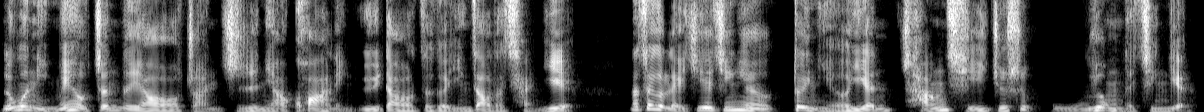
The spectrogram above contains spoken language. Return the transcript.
如果你没有真的要转职，你要跨领域到这个营造的产业，那这个累积的经验对你而言，长期就是无用的经验。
